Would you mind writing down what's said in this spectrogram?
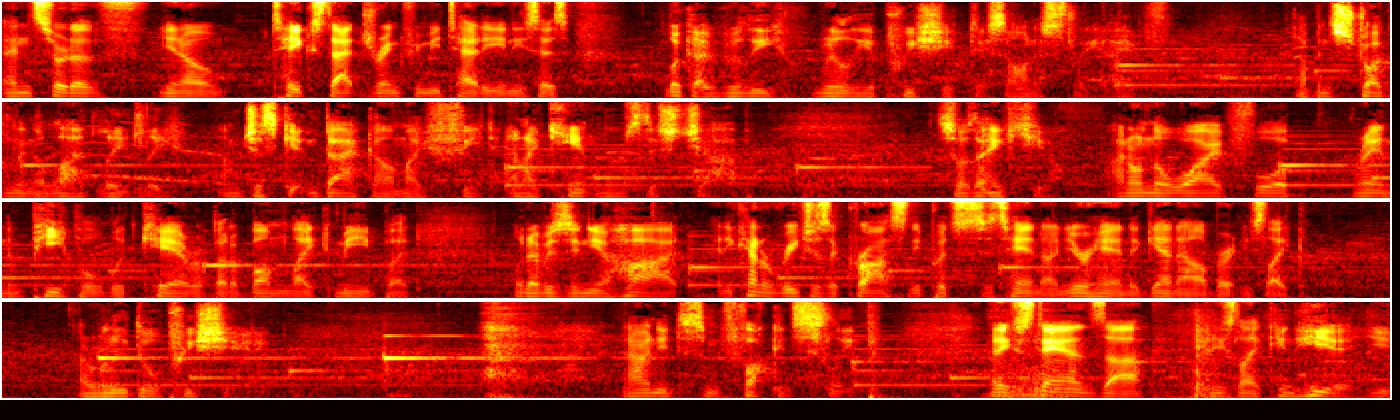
and sort of, you know, takes that drink from you, Teddy, and he says, Look, I really, really appreciate this, honestly. I've I've been struggling a lot lately. I'm just getting back on my feet, and I can't lose this job. So thank you. I don't know why four random people would care about a bum like me, but whatever's in your heart. And he kind of reaches across and he puts his hand on your hand again, Albert, and he's like, I really do appreciate it. Now I need some fucking sleep. And he stands up and he's like, "In here, you,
